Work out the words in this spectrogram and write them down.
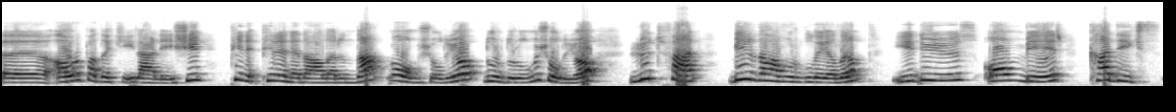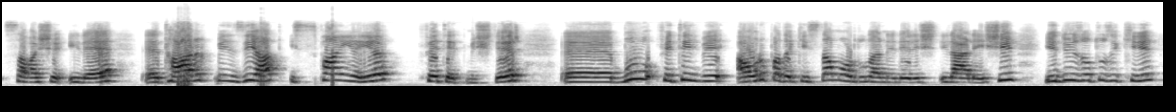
e, Avrupa'daki ilerleyişi Pirene dağlarında ne olmuş oluyor? Durdurulmuş oluyor. Lütfen bir daha vurgulayalım. 711 Cadix Savaşı ile e, Tarık bin Ziyad İspanya'yı fethetmiştir. E, bu fetih ve Avrupa'daki İslam ordularının ilerleyişi 732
